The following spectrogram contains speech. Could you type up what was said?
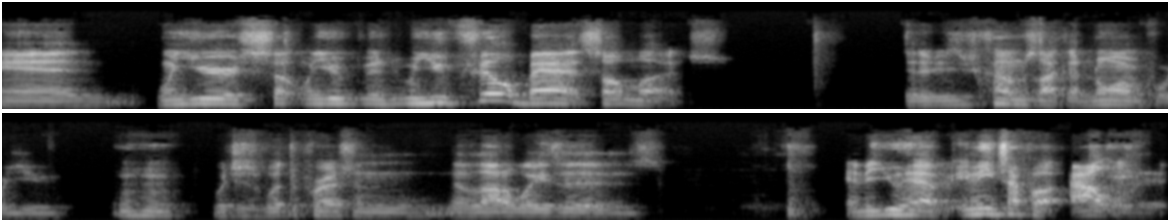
And when you're so when you when you feel bad so much that it becomes like a norm for you, hmm which is what depression in a lot of ways is. And then you have any type of outlet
